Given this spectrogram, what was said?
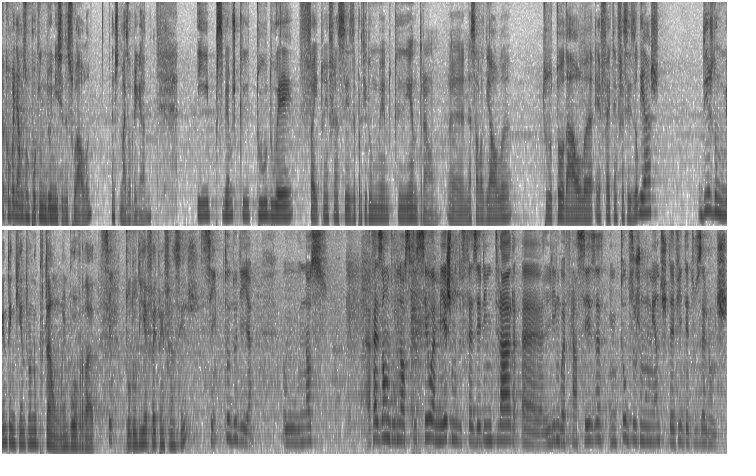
Acompanhámos um pouquinho do início da sua aula. Antes de mais, obrigado e percebemos que tudo é feito em francês a partir do momento que entram uh, na sala de aula, toda a aula é feita em francês. Aliás, desde o momento em que entram no portão, em boa verdade. Sim. Todo o dia é feito em francês? Sim, todo o dia. O nosso, a razão do nosso liceu é mesmo de fazer entrar a língua francesa em todos os momentos da vida dos alunos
